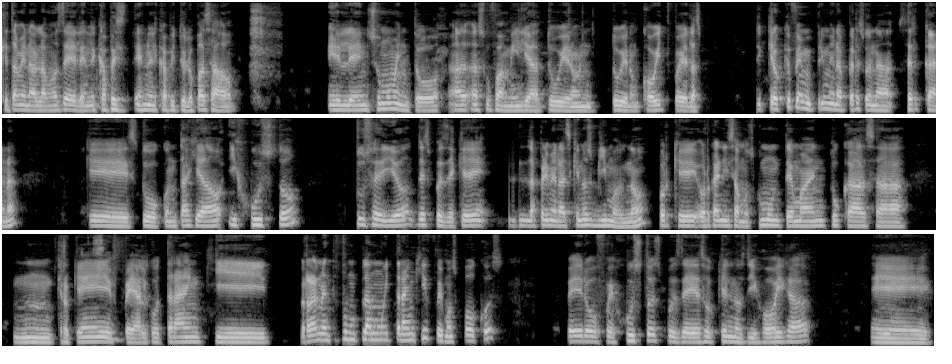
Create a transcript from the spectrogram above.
que también hablamos de él en el, en el capítulo pasado. Él en su momento, a, su familia tuvieron, tuvieron COVID. Fue las, creo que fue mi primera persona cercana que estuvo contagiado y justo sucedió después de que la primera vez que nos vimos, ¿no? Porque organizamos como un tema en tu casa, mm, creo que fue algo tranqui, realmente fue un plan muy tranqui, fuimos pocos, pero fue justo después de eso que él nos dijo, oiga, eh,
